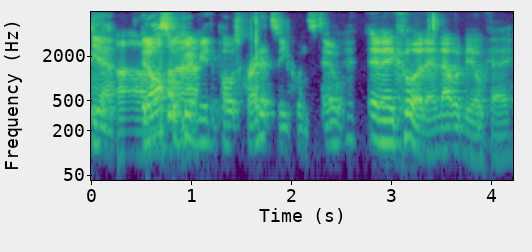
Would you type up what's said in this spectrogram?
Yeah. Um, it also uh, could be the post credit sequence too. and it could, and that would be okay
